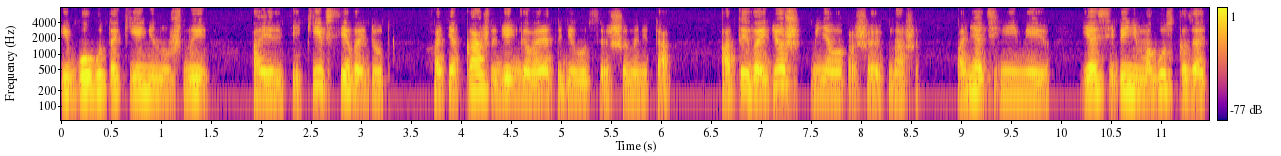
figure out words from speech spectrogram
и Богу такие не нужны, а еретики все войдут, хотя каждый день говорят и делают совершенно не так. А ты войдешь, меня вопрошают наши, понятия не имею. Я себе не могу сказать,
